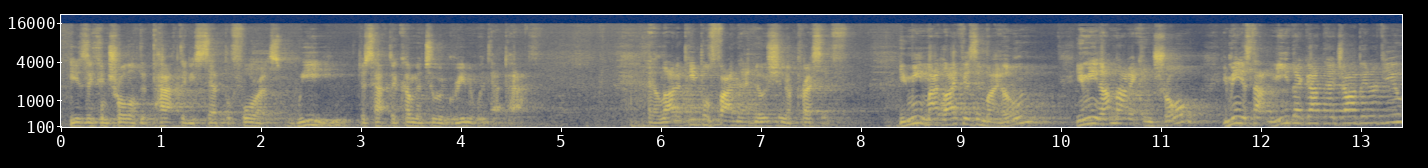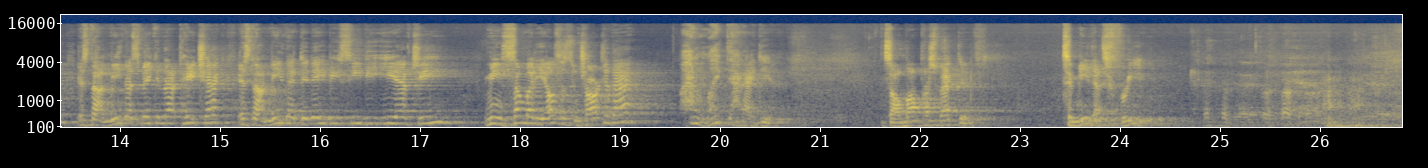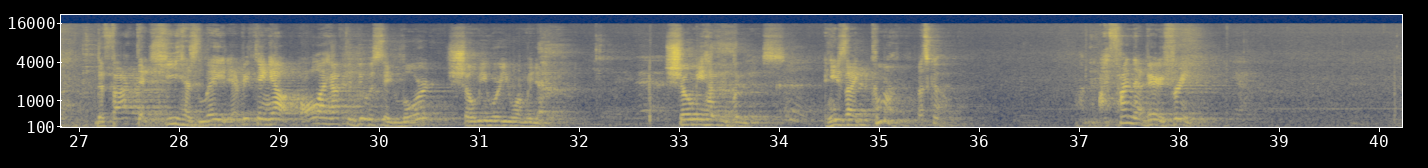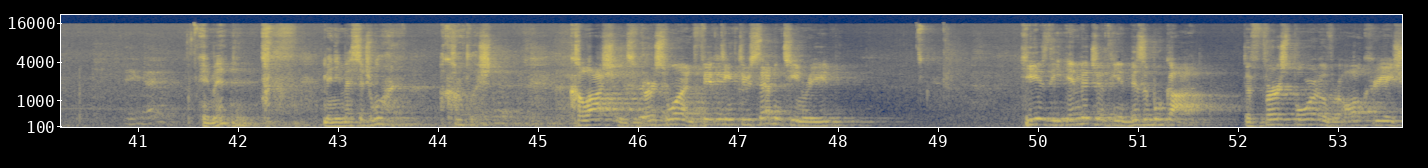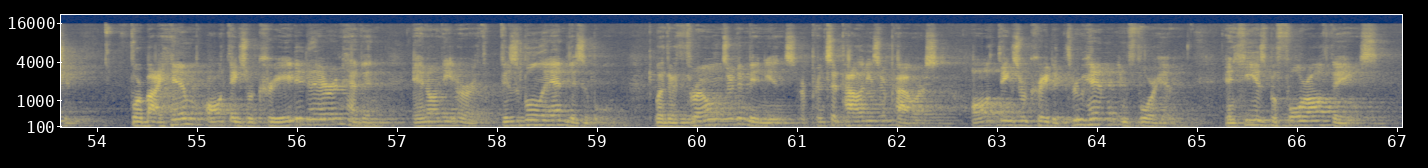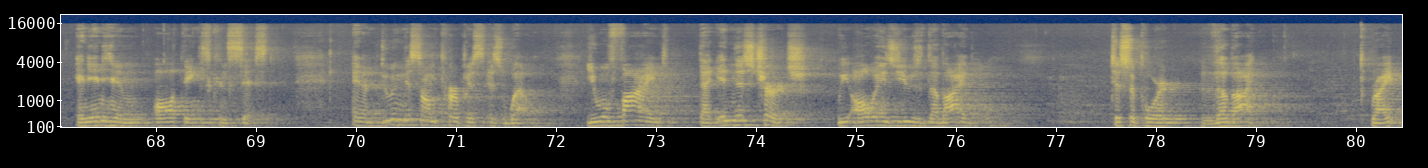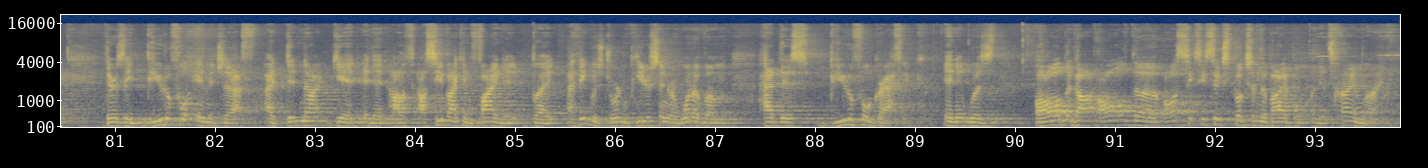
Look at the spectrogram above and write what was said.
He is in control of the path that he set before us. We just have to come into agreement with that path. And a lot of people find that notion oppressive. You mean my life isn't my own? You mean I'm not in control? You mean it's not me that got that job interview? It's not me that's making that paycheck? It's not me that did A, B, C, D, E, F, G? You mean somebody else is in charge of that? I don't like that idea. It's all about perspective. To me, that's free. The fact that He has laid everything out, all I have to do is say, Lord, show me where you want me to go. Show me how to do this. And He's like, come on, let's go. I find that very freeing. Amen. Amen. Mini message one, accomplished. Colossians, verse 1, 15 through 17 read, He is the image of the invisible God, the firstborn over all creation. For by him all things were created there in heaven and on the earth, visible and invisible, whether thrones or dominions or principalities or powers, all things were created through him and for him. And he is before all things, and in him all things consist. And I'm doing this on purpose as well. You will find that in this church, we always use the Bible to support the Bible, right? There's a beautiful image that I, I did not get, and then I'll, I'll see if I can find it, but I think it was Jordan Peterson or one of them had this beautiful graphic, and it was all the all the all 66 books in the Bible on a timeline,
